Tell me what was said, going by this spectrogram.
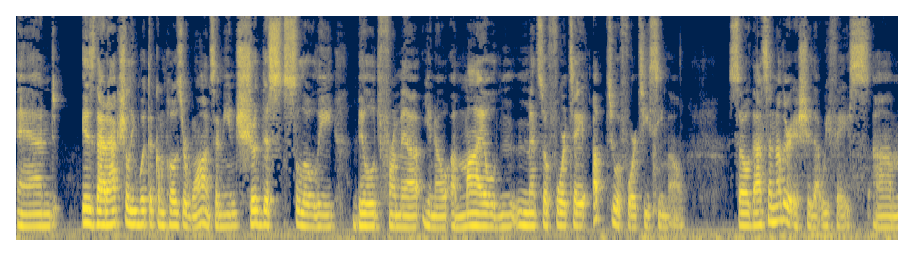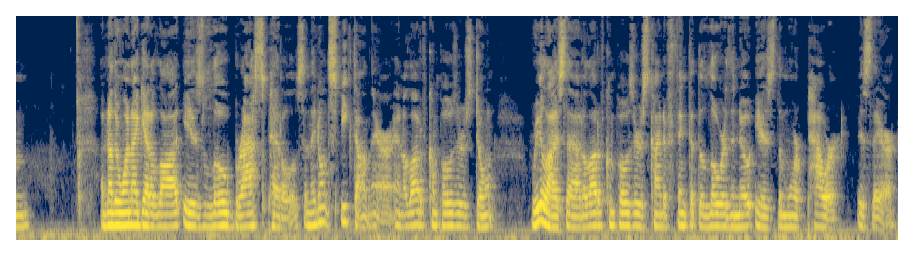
and is that actually what the composer wants? I mean, should this slowly build from a, you know, a mild mezzo forte up to a fortissimo? So that's another issue that we face. Um, Another one I get a lot is low brass pedals, and they don't speak down there. And a lot of composers don't realize that. A lot of composers kind of think that the lower the note is, the more power is there.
